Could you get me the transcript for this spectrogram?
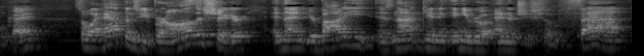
Okay? So what happens, is you burn all the sugar, and then your body is not getting any real energy from fat,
